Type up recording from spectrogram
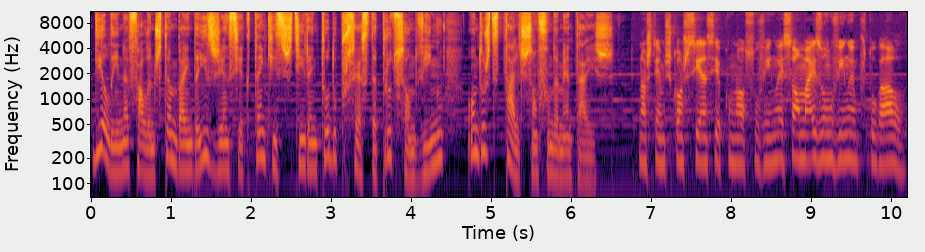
Dialina fala-nos também da exigência que tem que existir em todo o processo da produção de vinho, onde os detalhes são fundamentais. Nós temos consciência que o nosso vinho é só mais um vinho em Portugal.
